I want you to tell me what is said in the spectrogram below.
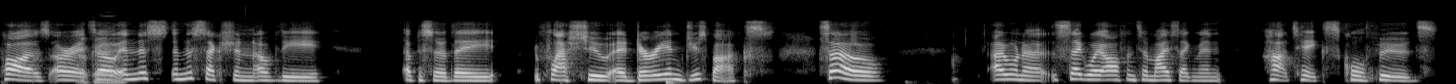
pause. All right. So in this in this section of the episode, they flash to a durian juice box. So I want to segue off into my segment, hot takes, cold foods,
